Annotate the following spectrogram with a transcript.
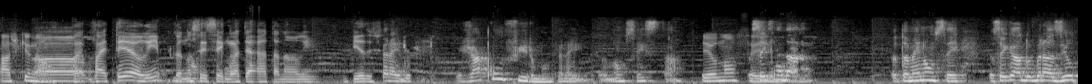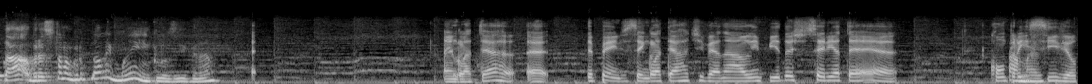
Acho que não. Uh, vai, vai, ter a Olímpica? Não, não, sei se a Inglaterra tá na Olimpíadas. Peraí, já confirmo, peraí. Eu não sei se tá. Eu não sei. Eu sei que é da. Eu também não sei. Eu sei que a do Brasil tá. O Brasil tá no grupo da Alemanha, inclusive, né? A Inglaterra? É, depende. Se a Inglaterra tiver na Olimpíadas, seria até compreensível.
